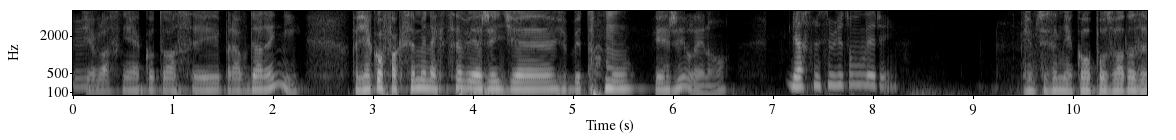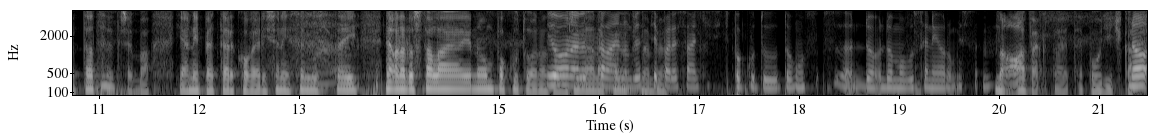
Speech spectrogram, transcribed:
Hmm. že vlastně jako to asi pravda není. Takže jako fakt se mi nechce věřit, že, že by tomu věřili, no. Já si myslím, že tomu věří. Můžeme si sem někoho pozvat a zeptat se, třeba Jany Peterkové, když se nejsem jistý. Ne, ona dostala jenom pokutu, ona Jo, ona dostala jenom nakonec nebyla. 250 tisíc pokutů tomu do, domovu seniorů, myslím. No, tak to je, to je pohodička. No,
